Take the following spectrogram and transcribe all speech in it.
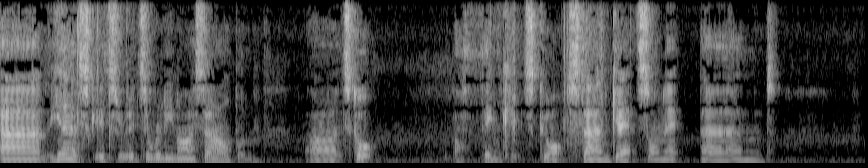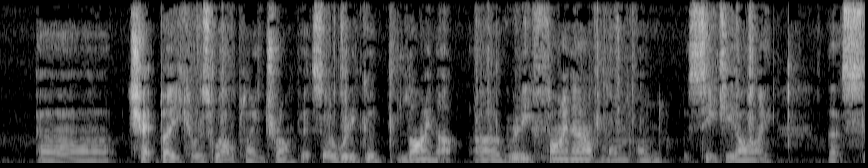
and yeah, it's it's it's a really nice album. Uh, it's got, I think it's got Stan Getz on it and uh, Chet Baker as well playing trumpet. So a really good lineup. Uh, really fine album on on CTI. That's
